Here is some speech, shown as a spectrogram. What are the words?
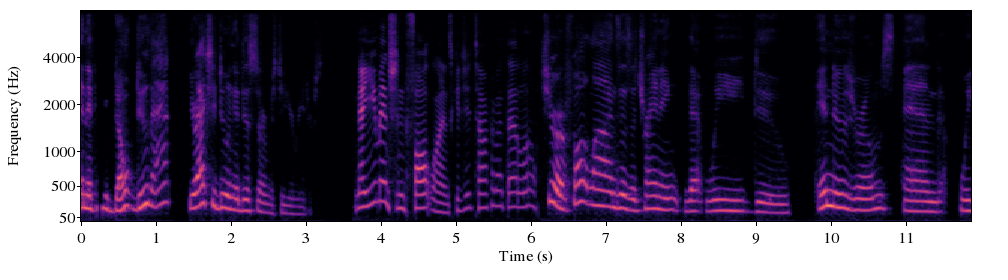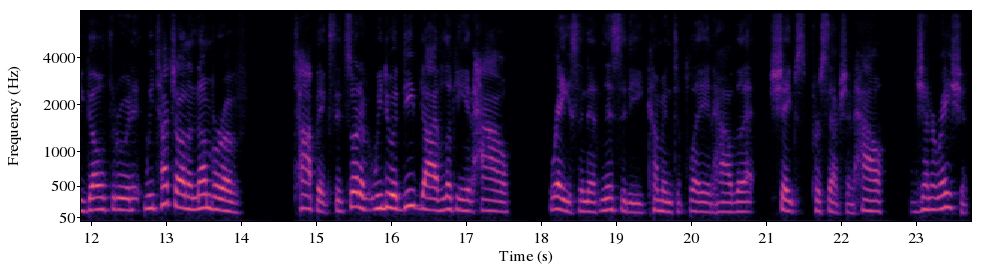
And if you don't do that, you're actually doing a disservice to your readers. Now you mentioned fault lines. Could you talk about that a little? Sure. Fault lines is a training that we do in newsrooms and we go through it. We touch on a number of topics. It's sort of we do a deep dive looking at how race and ethnicity come into play and how that shapes perception, how generation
